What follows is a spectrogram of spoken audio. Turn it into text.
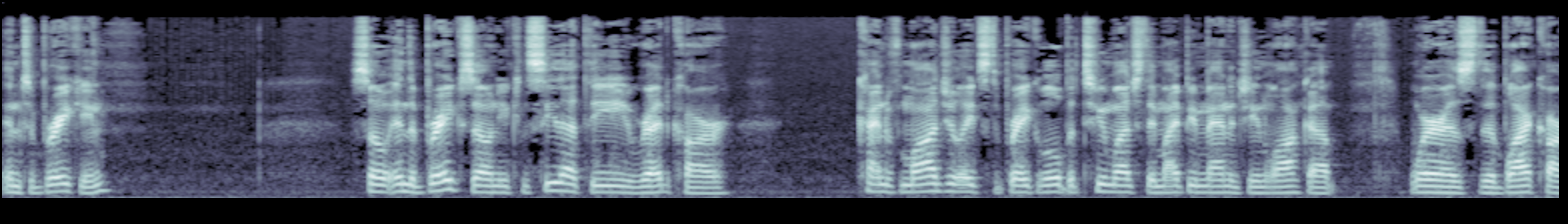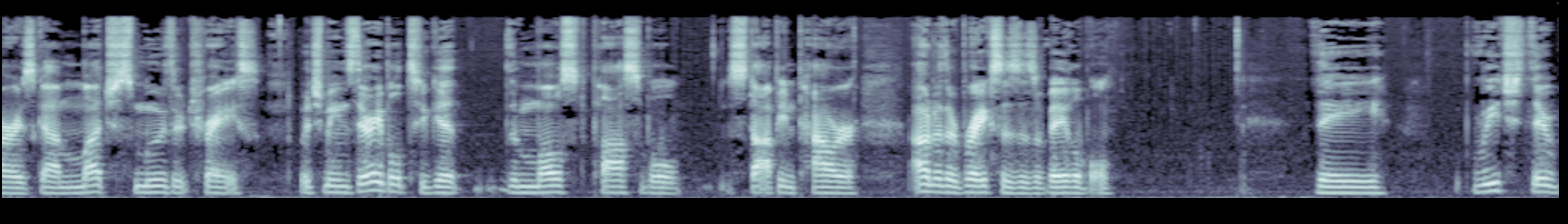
Into braking. So in the brake zone, you can see that the red car kind of modulates the brake a little bit too much. They might be managing lockup, whereas the black car has got much smoother trace, which means they're able to get the most possible stopping power out of their brakes as is available. They reach their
